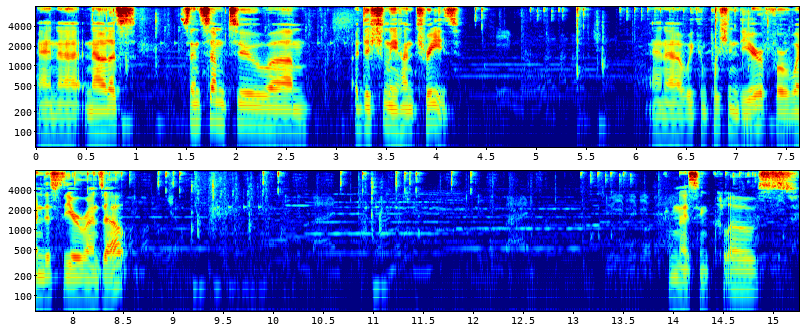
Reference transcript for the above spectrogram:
And uh, now let's send some to um, additionally hunt trees. And uh, we can push in deer for when this deer runs out. Come nice and close.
